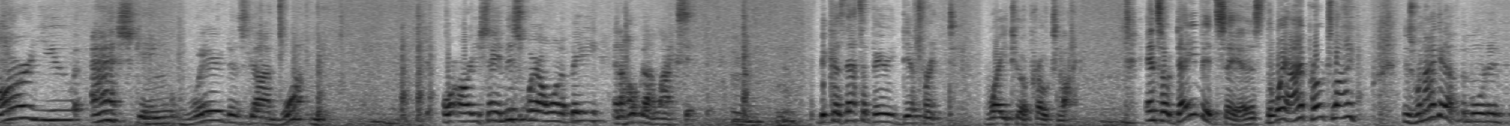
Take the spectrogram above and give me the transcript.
are you asking, where does God want me? Or are you saying, this is where I want to be and I hope God likes it? Because that's a very different way to approach life. And so David says, the way I approach life is when I get up in the morning,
